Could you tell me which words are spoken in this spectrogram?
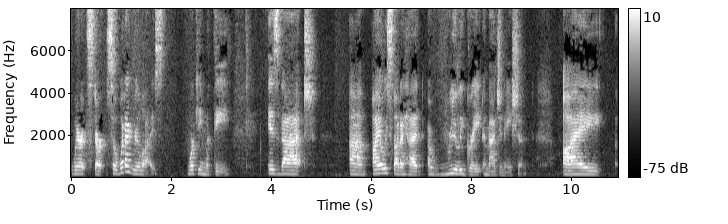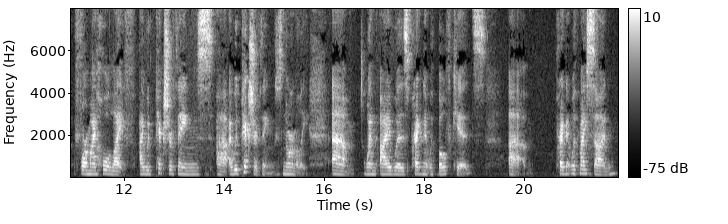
where it starts. So what I realized working with Dee is that um, I always thought I had a really great imagination. I for my whole life I would picture things. Uh, I would picture things normally. Um, when I was pregnant with both kids, um, pregnant with my son,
